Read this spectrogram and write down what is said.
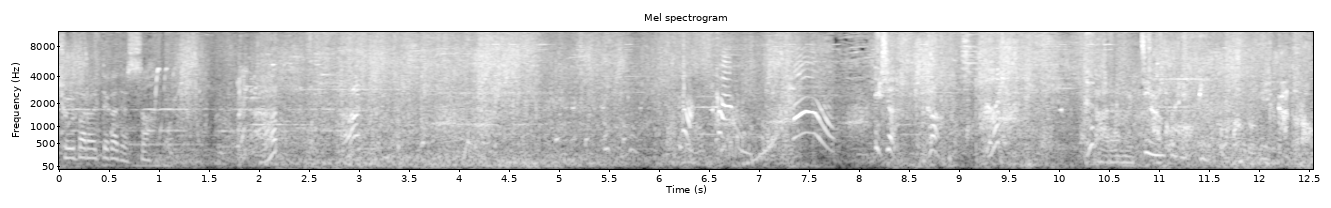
출발할 때가 됐어. 자, 하! 바람을 타고. 구름이 가도록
